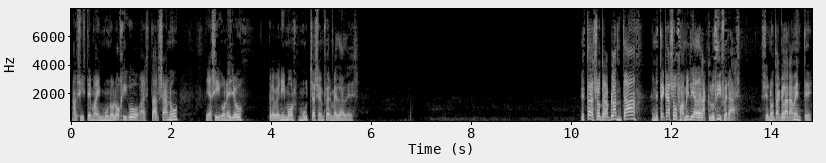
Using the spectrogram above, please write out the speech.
al sistema inmunológico a estar sano y así con ello prevenimos muchas enfermedades. Esta es otra planta, en este caso familia de las crucíferas. Se nota claramente.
